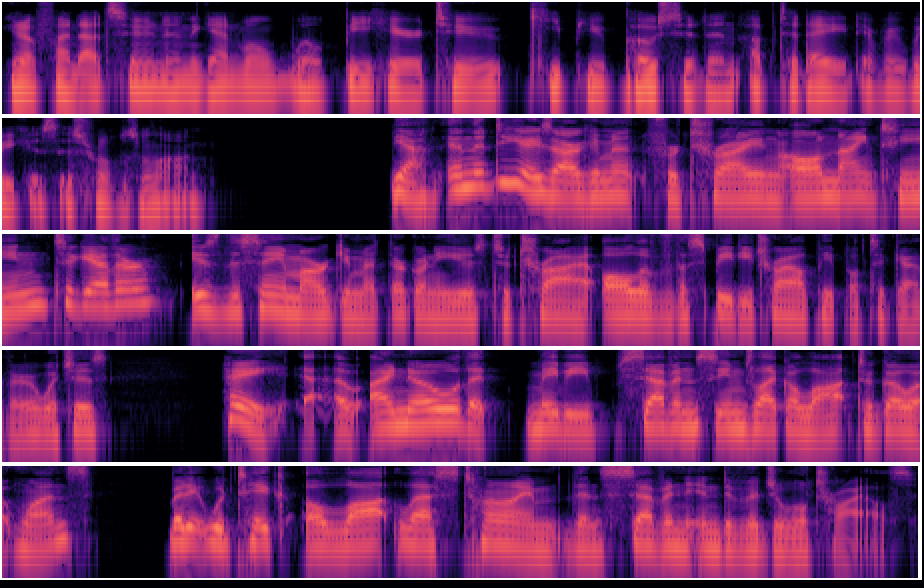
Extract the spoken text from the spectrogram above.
you know find out soon. And again, we'll we'll be here to keep you posted and up to date every week as this rolls along. Yeah, and the DA's argument for trying all 19 together is the same argument they're going to use to try all of the speedy trial people together, which is hey, uh, I know that maybe seven seems like a lot to go at once, but it would take a lot less time than seven individual trials.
